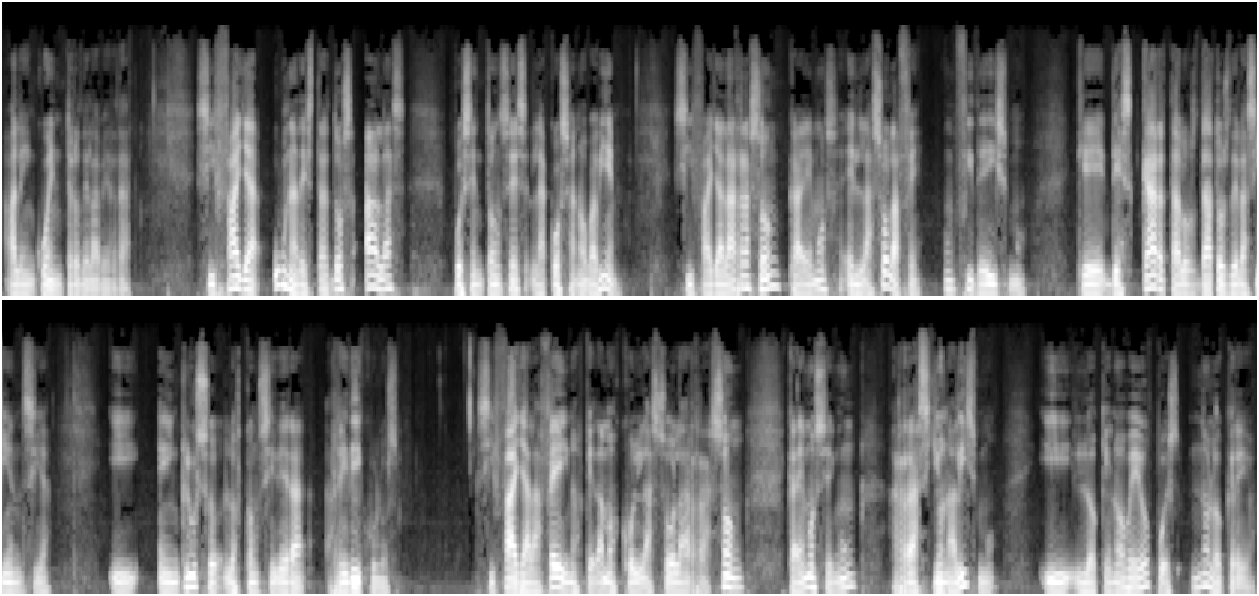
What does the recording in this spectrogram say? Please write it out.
al encuentro de la verdad. Si falla una de estas dos alas, pues entonces la cosa no va bien. Si falla la razón, caemos en la sola fe, un fideísmo, que descarta los datos de la ciencia y, e incluso los considera ridículos. Si falla la fe y nos quedamos con la sola razón, caemos en un racionalismo y lo que no veo, pues no lo creo.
